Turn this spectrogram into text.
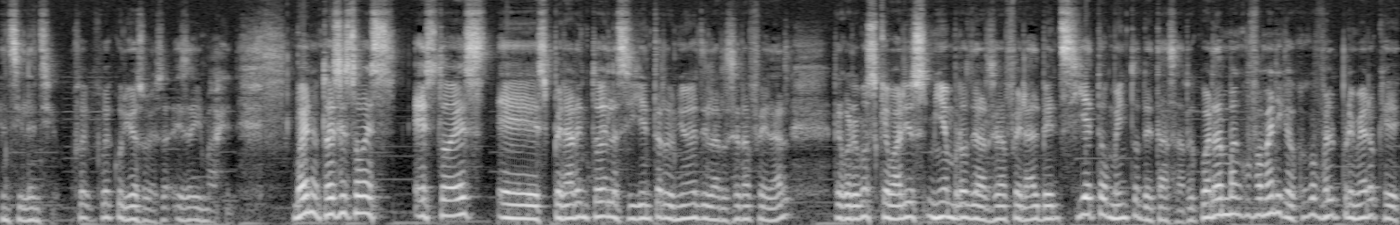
en silencio. Fue, fue curioso esa, esa imagen. Bueno entonces esto es esto es eh, esperar entonces las siguientes reuniones de la Reserva Federal. Recordemos que varios miembros de la Reserva Federal ven siete aumentos de tasa. ¿Recuerdan Banco of America? Creo que fue el primero que,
